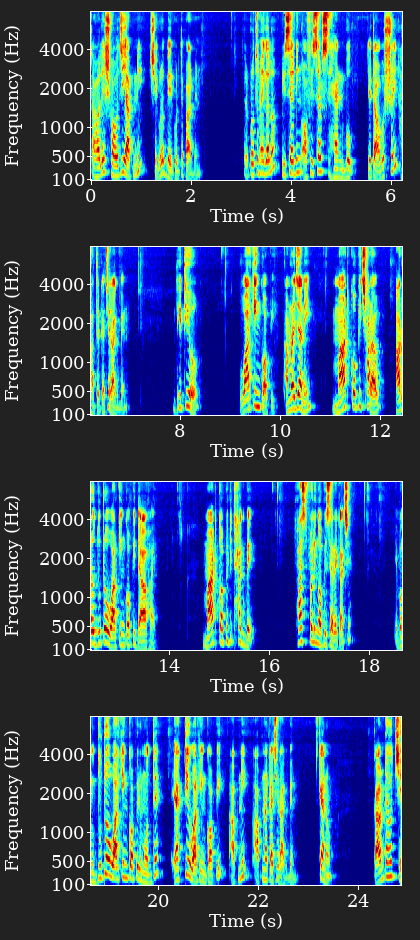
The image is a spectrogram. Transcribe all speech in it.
তাহলে সহজেই আপনি সেগুলো বের করতে পারবেন। তাহলে প্রথমে গেল প্রিসাইডিং অফিসার্স হ্যান্ডবুক যেটা অবশ্যই হাতের কাছে রাখবেন। দ্বিতীয় ওয়ার্কিং কপি আমরা জানি মাঠ কপি ছাড়াও আরও দুটো ওয়ার্কিং কপি দেওয়া হয়। মাঠ কপিটি থাকবে ফার্স্ট পোলিং অফিসারের কাছে এবং দুটো ওয়ার্কিং কপির মধ্যে একটি ওয়ার্কিং কপি আপনি আপনার কাছে রাখবেন। কেন? কারণটা হচ্ছে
